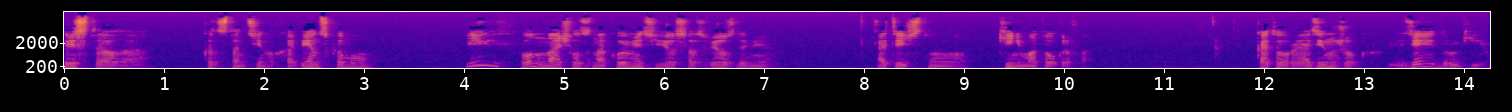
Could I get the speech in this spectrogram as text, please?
пристала Константину Хабенскому, и он начал знакомить ее со звездами отечественного кинематографа, который один жег людей, других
